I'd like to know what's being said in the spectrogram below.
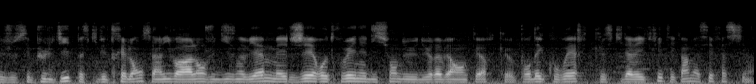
je sais plus le titre parce qu'il est très long, c'est un livre à l'âge du 19e, mais j'ai retrouvé une édition du, du révérend Kirk pour découvrir que ce qu'il avait écrit était quand même assez fascinant.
